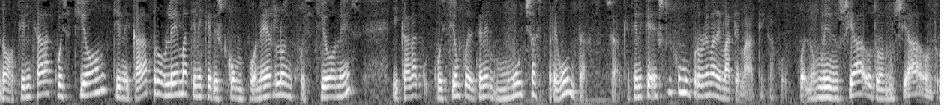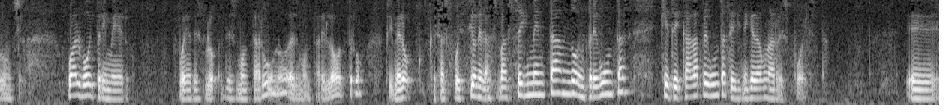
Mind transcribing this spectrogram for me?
no, tiene cada cuestión, tiene cada problema, tiene que descomponerlo en cuestiones y cada cuestión puede tener muchas preguntas, o sea, que tiene que esto es como un problema de matemática, un enunciado, otro enunciado, otro enunciado. ¿Cuál voy primero? voy a desmontar uno, desmontar el otro. Primero, que esas cuestiones las vas segmentando en preguntas que de cada pregunta te tiene que dar una respuesta. Eh,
